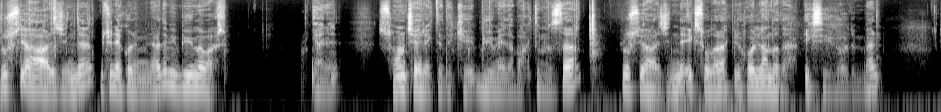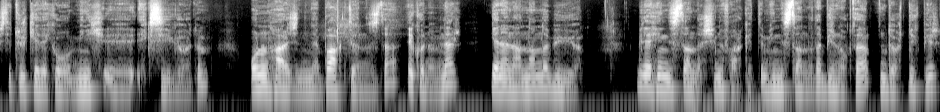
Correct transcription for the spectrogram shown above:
Rusya haricinde bütün ekonomilerde bir büyüme var. Yani son çeyrekteki büyümeye de baktığımızda Rusya haricinde eksi olarak bir Hollanda'da eksiği gördüm ben. İşte Türkiye'deki o minik e, eksiği gördüm. Onun haricinde baktığınızda ekonomiler genel anlamda büyüyor. Bir de Hindistan'da şimdi fark ettim. Hindistan'da da 1.4'lük bir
